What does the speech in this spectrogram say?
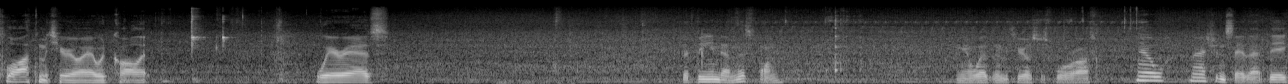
cloth material I would call it. Whereas the band on this one you know whether the materials just wore off. No I shouldn't say that. They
